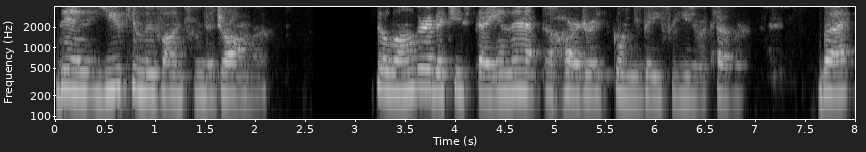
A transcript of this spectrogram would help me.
then you can move on from the drama the longer that you stay in that, the harder it's going to be for you to recover. But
